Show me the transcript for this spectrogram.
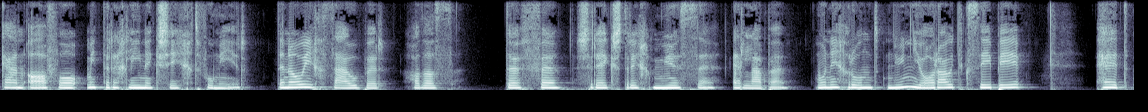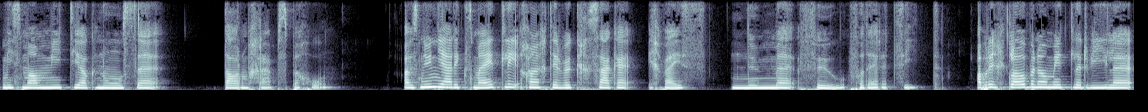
gerne anfangen mit einer kleinen Geschichte von mir. Denn auch ich selber habe das dürfen, schrägstrich müssen erleben. Als ich rund neun Jahre alt war, hat meine Mami die Diagnose Darmkrebs bekommen. Als neunjähriges Mädchen kann ich dir wirklich sagen, ich weiß nicht mehr viel von dieser Zeit. Aber ich glaube auch mittlerweile,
